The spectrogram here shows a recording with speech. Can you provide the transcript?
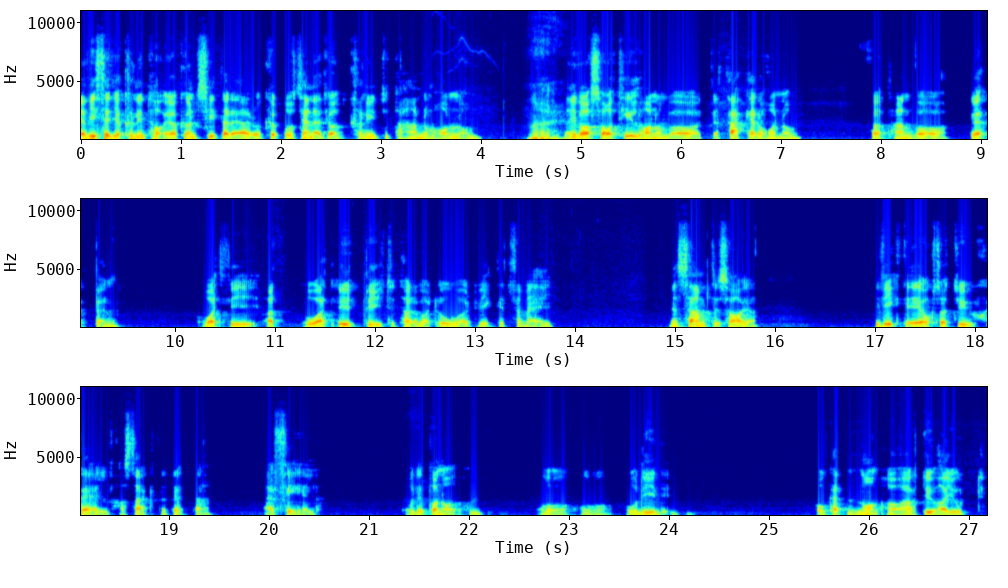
jag visste att jag kunde inte, jag kunde inte sitta där och, och sen att jag kunde inte ta hand om honom. Nej. Men vad jag sa till honom var att jag tackade honom för att han var öppen och att, vi, att, och att utbytet hade varit oerhört viktigt för mig. Men samtidigt sa jag, det viktiga är också att du själv har sagt att detta är fel. Och, det på no, och, och, och, det, och, att någon, och att du har gjort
